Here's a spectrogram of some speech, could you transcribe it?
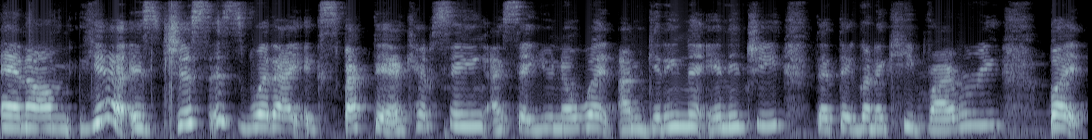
and um, yeah, it's just as what I expected. I kept saying, I said, you know what? I'm getting the energy that they're going to keep rivalry, but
